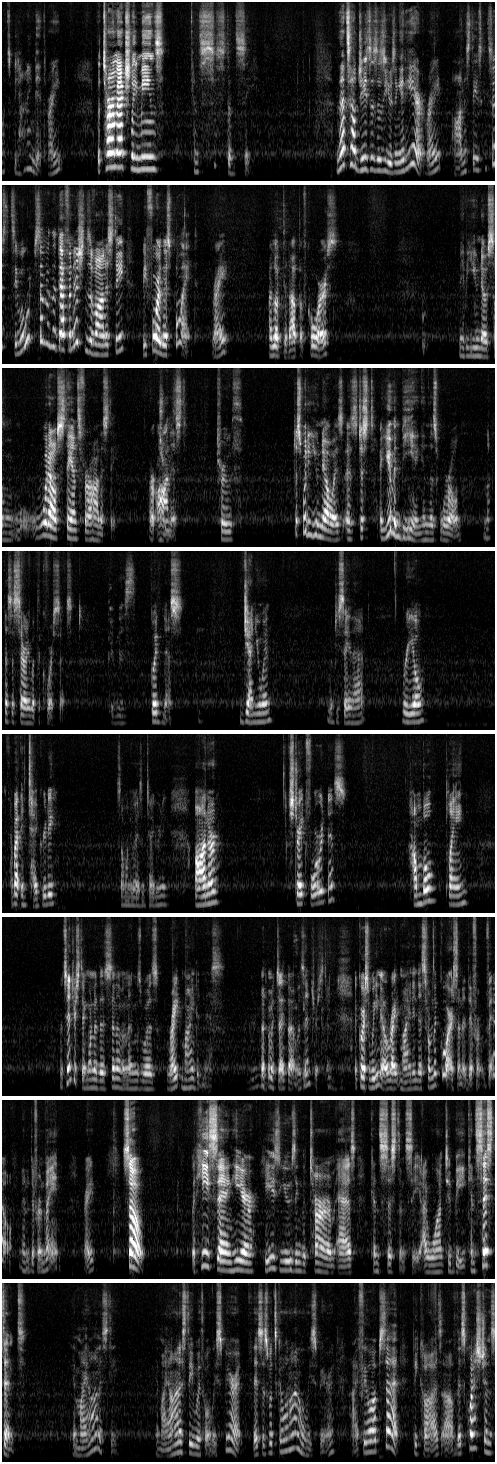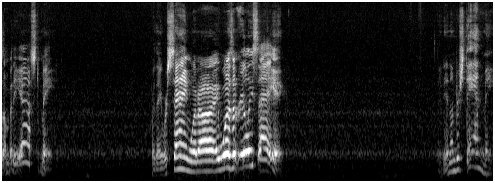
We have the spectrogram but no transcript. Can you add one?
what's behind it, right? The term actually means consistency. And that's how Jesus is using it here, right? Honesty is consistency. Well, what are some of the definitions of honesty before this point, right? I looked it up, of course. Maybe you know some. What else stands for honesty? Or Truth. honest? Truth. Just what do you know as, as just a human being in this world? Not necessarily what the Course says. Goodness. Goodness. Genuine. Would you say that? Real. How about integrity? Someone who has integrity. Honor. Straightforwardness. Humble. Plain. What's interesting, one of the synonyms was right mindedness, which I thought was interesting. Of course, we know right mindedness from the Course in a different veil, in a different vein, right? So, but he's saying here, he's using the term as consistency. I want to be consistent in my honesty, in my honesty with Holy Spirit. This is what's going on, Holy Spirit. I feel upset because of this question somebody asked me. Or they were saying what I wasn't really saying. They didn't understand me.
